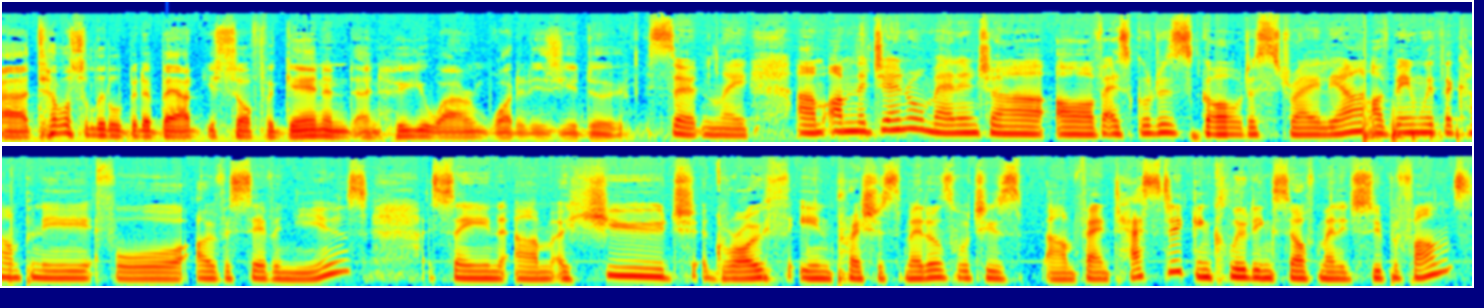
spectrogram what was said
uh, tell us a little bit about yourself again and, and who you are and what it is you do. Certainly. Um, I'm the general manager of As Good as Gold Australia. I've been with the company for over seven years, seen um, a huge growth in precious metals, which is um, fantastic, including self managed super funds.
